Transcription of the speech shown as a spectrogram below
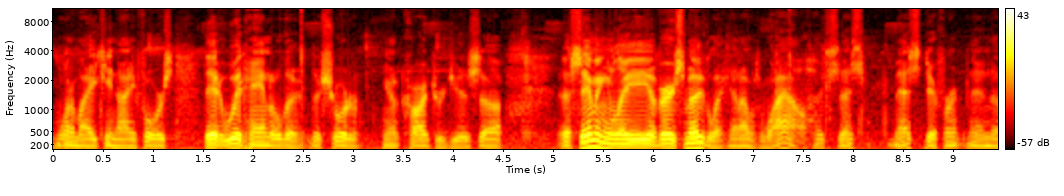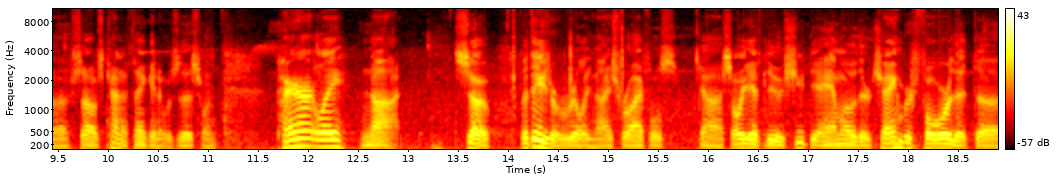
one of my 1894s that it would handle the the shorter you know cartridges uh, seemingly uh, very smoothly. And I was wow that's that's that's different and uh, so I was kind of thinking it was this one. Apparently not. So but these are really nice rifles gosh all you have to do is shoot the ammo they're chambered for that uh,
